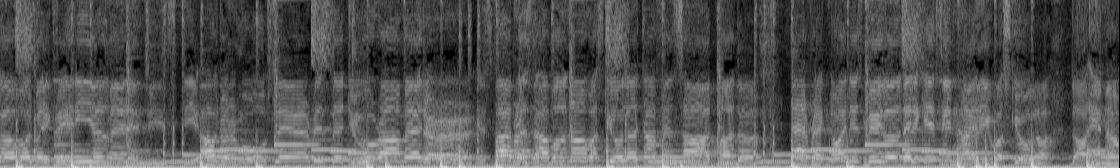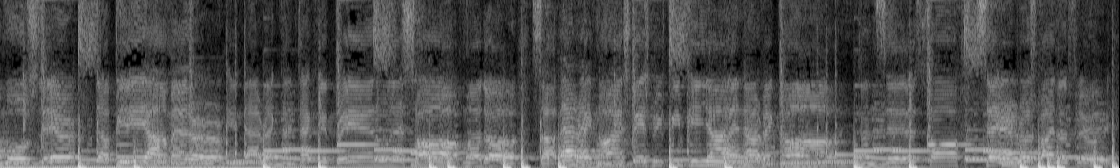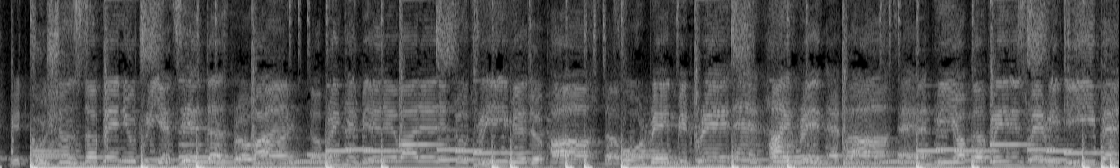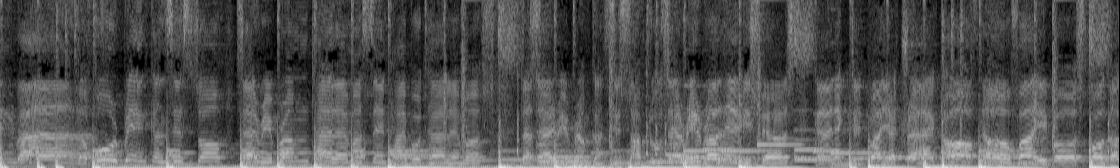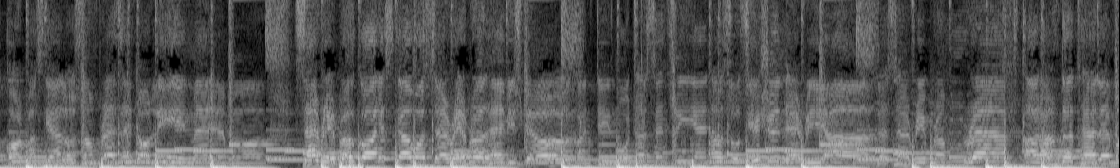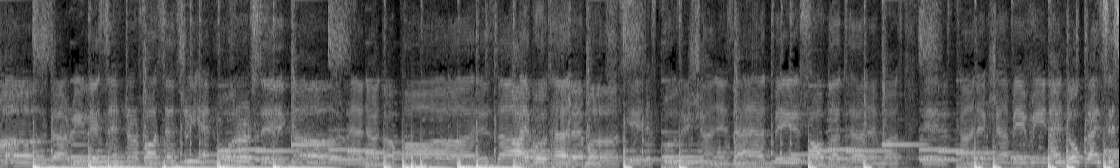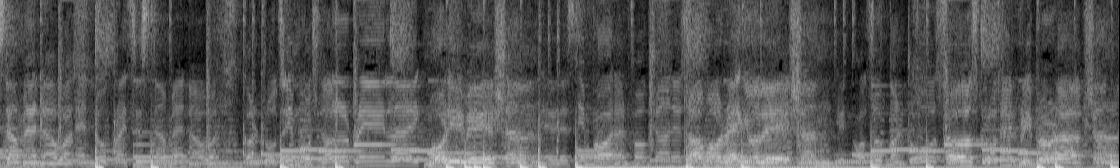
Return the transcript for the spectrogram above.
alcohol by cranial meninges. The outer the path, the brain midbrain, and hindbrain at last. Anatomy of the brain is very deep and vast. The forebrain consists of cerebrum, thalamus, and hypothalamus. The cerebrum consists of two cerebral hemispheres connected by a tract of nerve fibers called the corpus callosum. dilemma. The relay center for sensory and motor signal. Another part is the hypothalamus. It is position is at base of the thalamus. It is connection between endocrine system and nervous. Endocrine system and nervous controls emotional brain like motivation. It is important function is thermoregulation. It also controls growth and reproduction.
